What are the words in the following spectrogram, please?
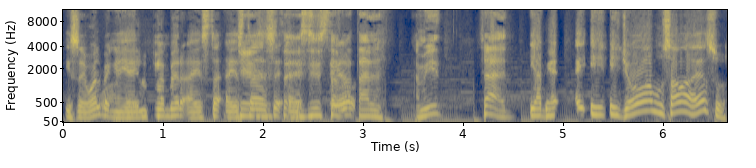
Y se vuelven. Y ahí lo pueden ver. Ahí está. Ahí está, ese, está fatal. A mí. O sea, y, yo abusaba de eso.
